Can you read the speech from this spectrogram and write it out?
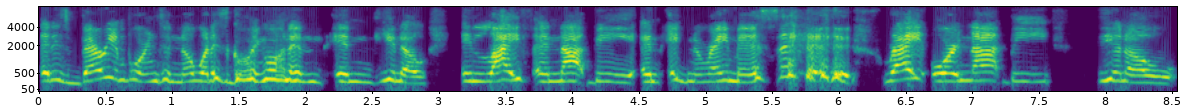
It is very important to know what is going on in, in you know, in life and not be an ignoramus, right? Or not be you know,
